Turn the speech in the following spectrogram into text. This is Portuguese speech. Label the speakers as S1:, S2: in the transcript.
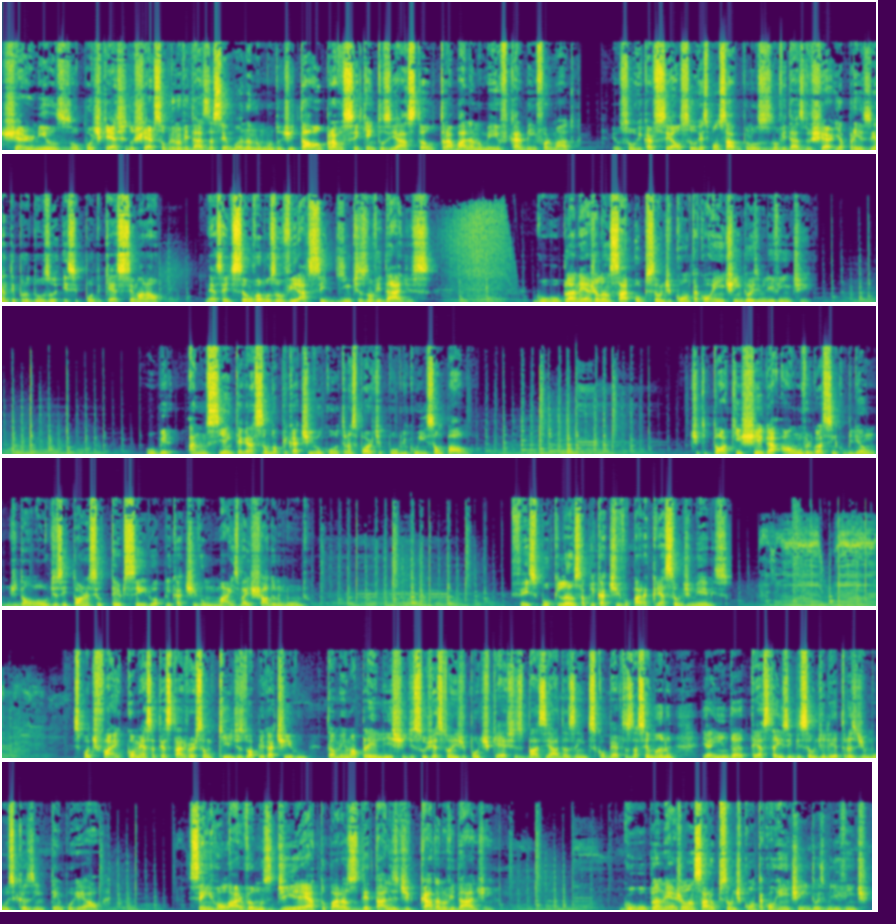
S1: Share News, o podcast do Share sobre novidades da semana no mundo digital para você que é entusiasta ou trabalha no meio ficar bem informado. Eu sou o Ricardo Celso, responsável pelas novidades do Share e apresento e produzo esse podcast semanal. Nessa edição vamos ouvir as seguintes novidades. Google planeja lançar opção de conta corrente em 2020. Uber anuncia a integração do aplicativo com o transporte público em São Paulo. TikTok chega a 1,5 bilhão de downloads e torna-se o terceiro aplicativo mais baixado no mundo. Facebook lança aplicativo para criação de memes. Spotify começa a testar a versão Kids do aplicativo também uma playlist de sugestões de podcasts baseadas em descobertas da semana e ainda testa a exibição de letras de músicas em tempo real. Sem enrolar, vamos direto para os detalhes de cada novidade. Google planeja lançar a opção de conta corrente em 2020.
